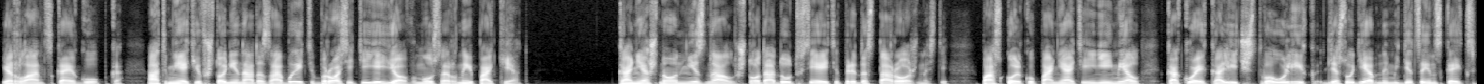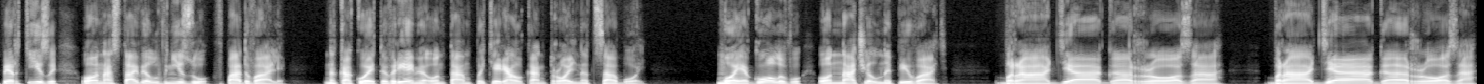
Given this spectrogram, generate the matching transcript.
ирландская губка, отметив, что не надо забыть бросить ее в мусорный пакет. Конечно, он не знал, что дадут все эти предосторожности, поскольку понятия не имел, какое количество улик для судебно-медицинской экспертизы он оставил внизу, в подвале. На какое-то время он там потерял контроль над собой. Моя голову, он начал напевать. «Бродяга Роза, бродяга Роза,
